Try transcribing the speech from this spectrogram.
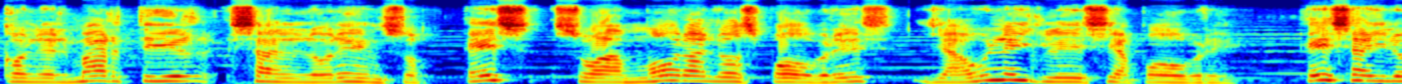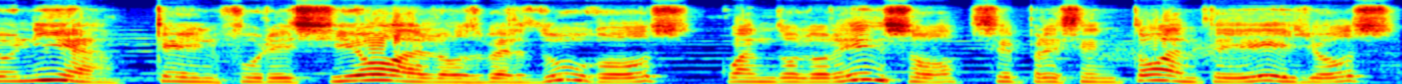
con el mártir San Lorenzo. Es su amor a los pobres y a una iglesia pobre. Esa ironía que enfureció a los verdugos cuando Lorenzo se presentó ante ellos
